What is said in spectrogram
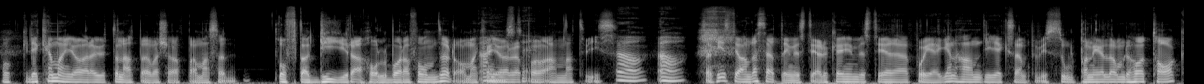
Och det kan man göra utan att behöva köpa en massa ofta dyra hållbara fonder då. Man kan Ja, göra det. på annat vis. ja, ja. Sen finns det ju andra sätt att investera. Du kan investera på egen hand i exempelvis solpaneler om du har ett tak.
